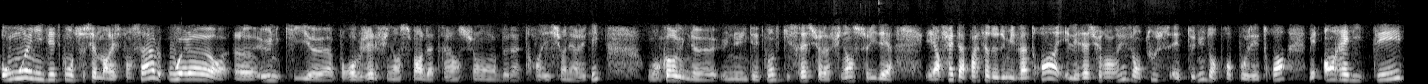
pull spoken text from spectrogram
au moins une unité de compte socialement responsable, ou alors euh, une qui a pour objet le financement de la de la transition énergétique, ou encore une, unité de compte qui serait sur la finance solidaire. Et en fait, à partir de 2023, les assureurs vie vont tous être tenus d'en proposer trois, mais en réalité,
